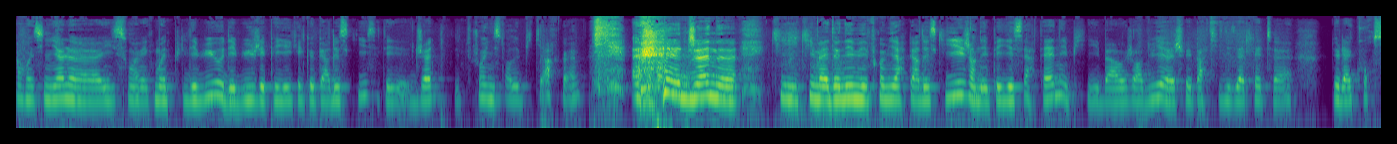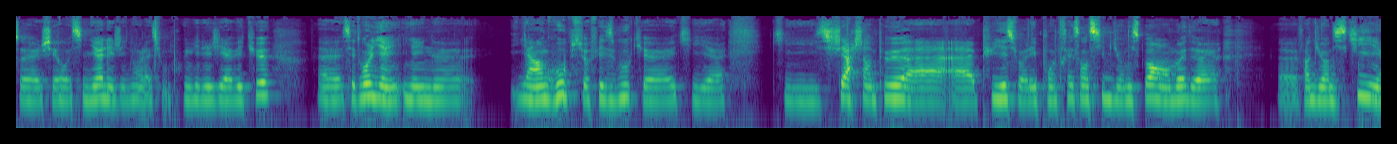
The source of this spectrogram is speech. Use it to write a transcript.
Rossignol, ils sont avec moi depuis le début. Au début, j'ai payé quelques paires de skis. C'était John, toujours une histoire de picard quand même. John qui, qui m'a donné mes premières paires de skis. J'en ai payé certaines, et puis bah aujourd'hui, je fais partie des athlètes de la course chez Rossignol et j'ai une relation privilégiée avec eux. Euh, c'est drôle, il y a, un groupe sur Facebook euh, qui euh, qui cherche un peu à, appuyer sur les points très sensibles du handisport en mode du handiski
